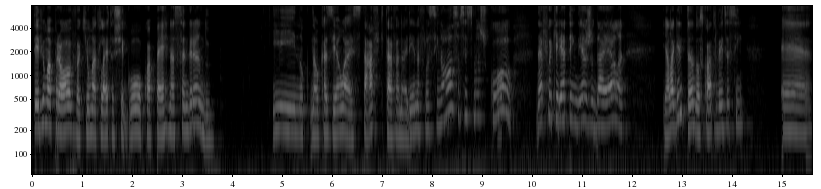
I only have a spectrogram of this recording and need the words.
teve uma prova que uma atleta chegou com a perna sangrando. E no, na ocasião, a staff que estava na arena falou assim: Nossa, você se machucou, né? Foi querer atender, ajudar ela. E ela gritando aos quatro ventos assim: é,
